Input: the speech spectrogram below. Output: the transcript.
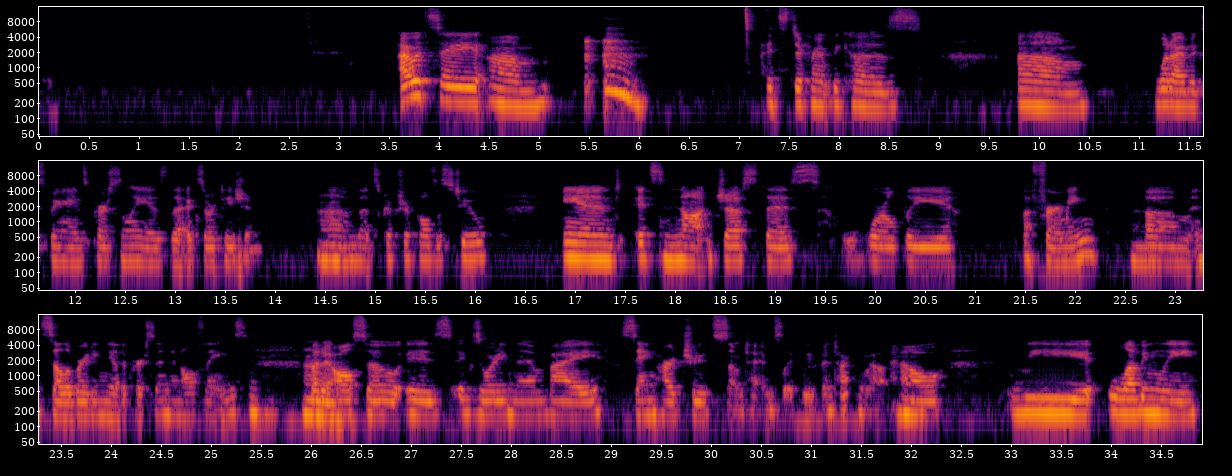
I would say um, it's different because um, what I've experienced personally is the exhortation Mm. um, that scripture calls us to. And it's not just this worldly affirming Mm. um, and celebrating the other person in all things, but it Mm. also is exhorting them by saying hard truths sometimes, like we've been talking about, how we lovingly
